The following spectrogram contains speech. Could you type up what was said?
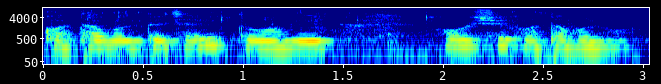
কথা বলতে চাই। তো আমি অবশ্যই কথা বলব।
